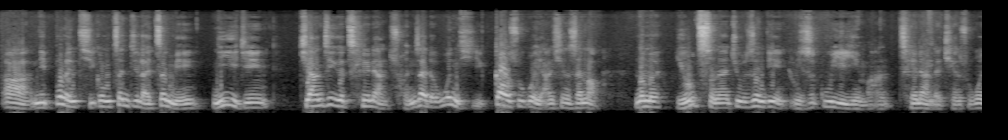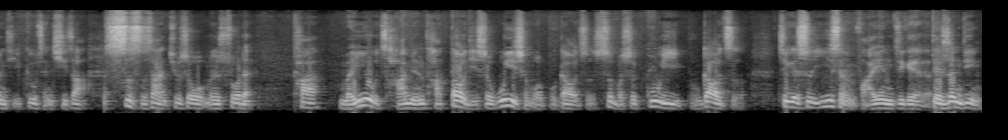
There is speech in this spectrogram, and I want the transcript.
啊，你不能提供证据来证明你已经将这个车辆存在的问题告诉过杨先生了。那么由此呢，就认定你是故意隐瞒车辆的前述问题，构成欺诈。事实上，就是我们说的，他没有查明他到底是为什么不告知，是不是故意不告知，这个是一审法院这个的认定。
